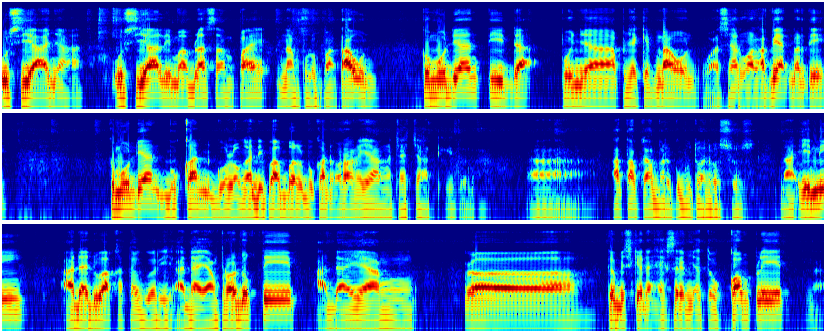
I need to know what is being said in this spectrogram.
Usianya usia 15 sampai 64 tahun. Kemudian tidak punya penyakit menaun, wajar walafiat berarti. Kemudian bukan golongan difabel, bukan orang yang cacat gitu nah. Uh, ataukah berkebutuhan khusus. Nah, ini ada dua kategori, ada yang produktif, ada yang uh, kemiskinan ekstrimnya tuh komplit. Nah,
